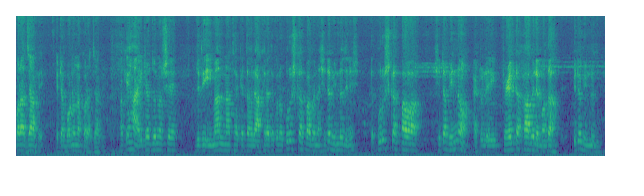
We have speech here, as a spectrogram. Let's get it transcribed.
করা যাবে, এটা বর্ণনা করা যাবে। ওকে হ্যাঁ এটার জন্য সে যদি ইমান না থাকে তাহলে আখেরাতে কোনো পুরস্কার পাবে না, সেটা ভিন্ন জিনিস। তো পুরস্কার পাওয়া সেটা ভিন্ন আসলে এই ফেলটা কাবেলে মদা এটা ভিন্ন জিনিস।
